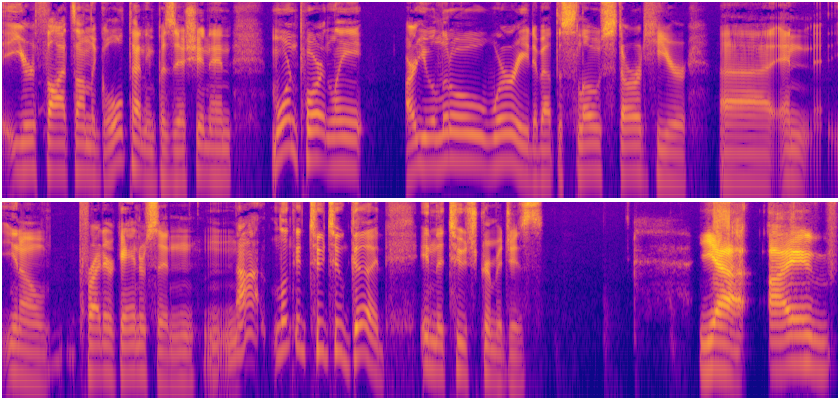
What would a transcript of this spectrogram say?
your thoughts on the goaltending position, and more importantly, are you a little worried about the slow start here? Uh, and you know, Frederik Andersen not looking too too good in the two scrimmages. Yeah, I've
